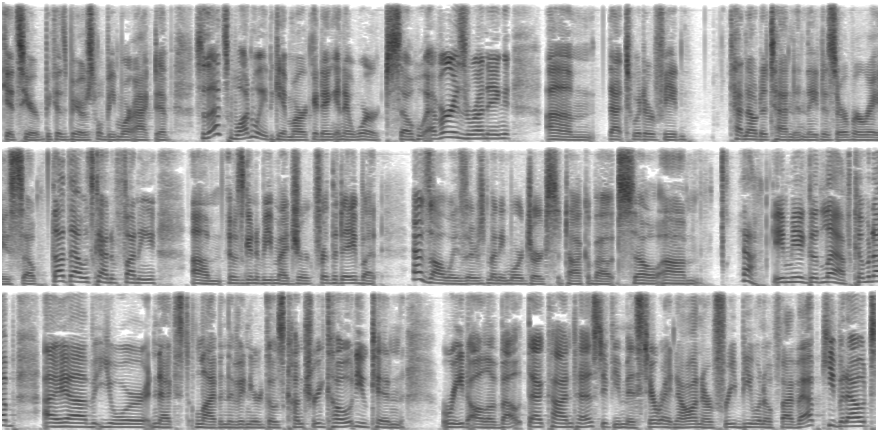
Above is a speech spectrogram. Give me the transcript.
gets here because bears will be more active. So that's one way to get marketing, and it worked. So whoever is running um, that Twitter feed, 10 out of 10, and they deserve a raise. So thought that was kind of funny. Um, it was going to be my jerk for the day, but as always, there's many more jerks to talk about. So, um, yeah, gave me a good laugh. Coming up, I have your next Live in the Vineyard Goes Country code. You can read all about that contest if you missed it right now on our free B105 app. Keep it out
